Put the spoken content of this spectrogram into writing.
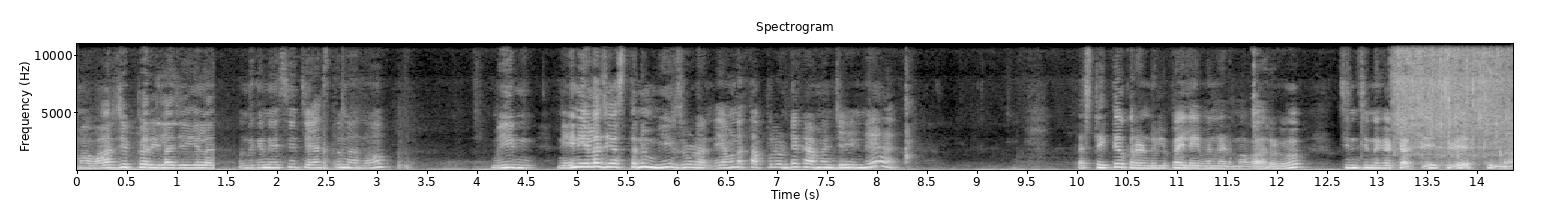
మా వారు చెప్పారు ఇలా చేయాలి అందుకనేసి చేస్తున్నాను. మీరు నేను ఎలా చేస్తాను మీరు చూడండి. ఏమన్నా తప్పులు ఉంటే కామెంట్ చేయండి. ఫస్ట్ అయితే ఒక రెండు ఉల్లిపాయలు వేయమన్నాడు మా వారు. చిన్న చిన్నగా కట్ చేసి వేస్తున్నా.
